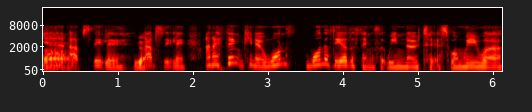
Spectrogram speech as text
yeah, uh, absolutely. Yeah. Absolutely. And I think, you know, one one of the other things that we noticed when we were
